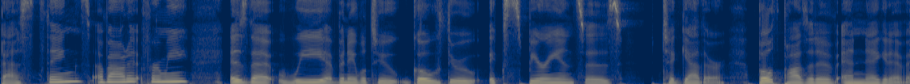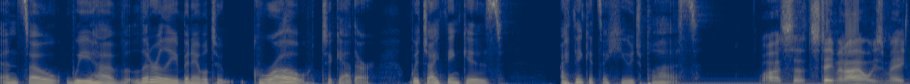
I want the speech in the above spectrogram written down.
best things about it for me is that we have been able to go through experiences together, both positive and negative. And so we have literally been able to grow together, which I think is I think it's a huge plus. Well, it's a statement I always make,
